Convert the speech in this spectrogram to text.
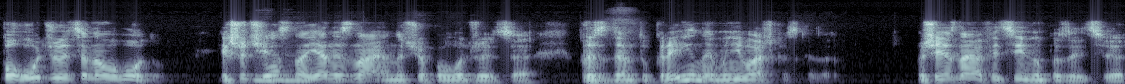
погоджується на угоду. Якщо чесно, я не знаю на що погоджується президент України. Мені важко сказати. Тому що я знаю офіційну позицію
